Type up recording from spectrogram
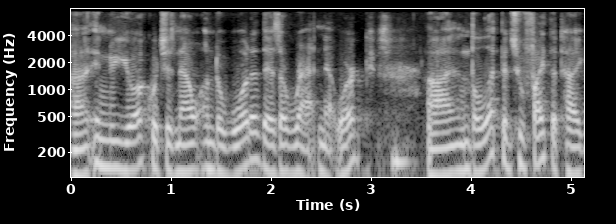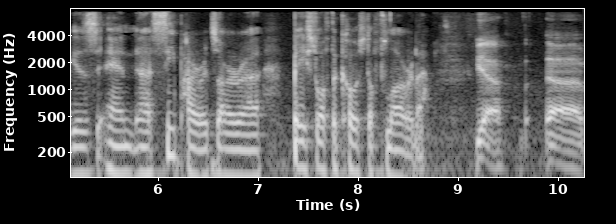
Uh, in New York, which is now underwater, there's a rat network, uh, and the leopards who fight the tigers and uh, sea pirates are uh, based off the coast of Florida. Yeah. Uh,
